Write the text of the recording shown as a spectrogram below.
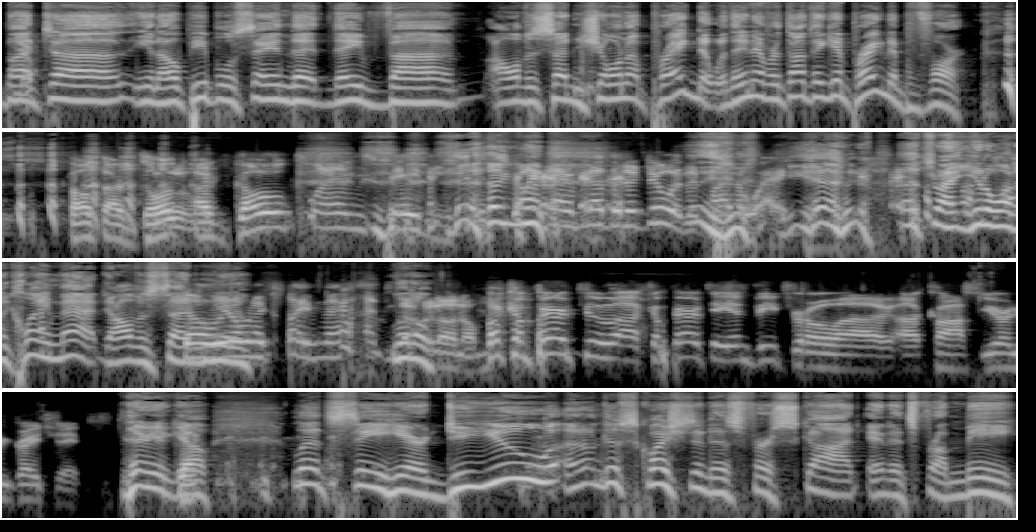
but uh, you know, people saying that they've uh, all of a sudden showing up pregnant when they never thought they'd get pregnant before. Called our gold, our Go Cleanse baby. It's We- got to have nothing to do with it, by the way. yeah, that's right. You don't want to claim that. All of a sudden, No, we you don't know, want to claim that. little. No, no, no. But compared to uh, compared to in vitro uh, uh, costs, you're in great shape. There you go. Let's see here. Do you? Uh, this question is for Scott, and it's from me.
